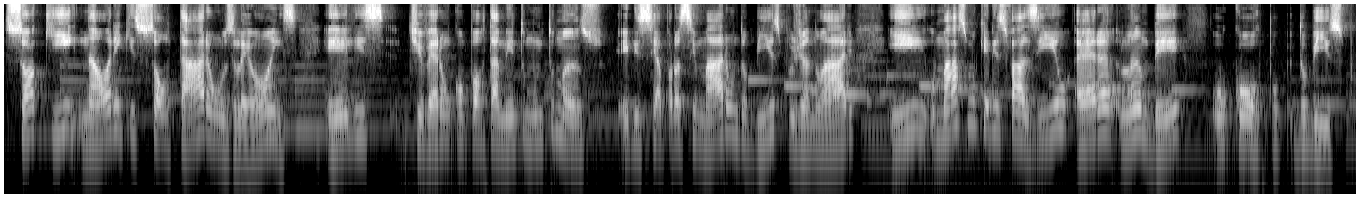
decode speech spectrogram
Só que na hora em que soltaram os leões, eles tiveram um comportamento muito manso. Eles se aproximaram do bispo Januário e o máximo que eles faziam era lamber o corpo do bispo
